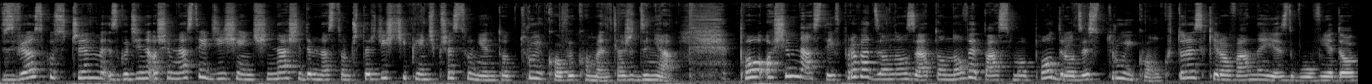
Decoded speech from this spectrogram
w związku z czym z godziny 18.10 na 17.45 przesunięto trójkowy komentarz dnia. Po 18 wprowadzono za to nowe pasmo po drodze z trójką, które skierowane jest głównie do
